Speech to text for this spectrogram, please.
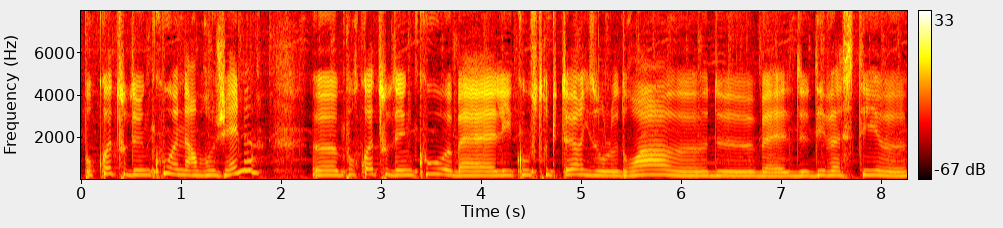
pourquoi tout d'un coup un arbre gêne Euh, pourquoi tout d'un coup euh, ben, les constructeurs ils ont le droit euh, de, ben, de dévaster euh,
